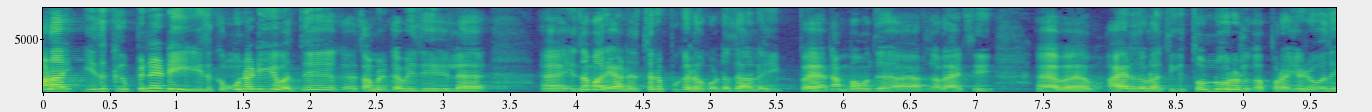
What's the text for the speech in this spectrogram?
ஆனால் இதுக்கு பின்னாடி இதுக்கு முன்னாடியே வந்து தமிழ் கவிதையில் இந்த மாதிரியான திறப்புகளை கொண்டதால் இப்போ நம்ம வந்து ஆயிரத்தி தொள்ளாயிரத்தி ஆயிரத்தி தொள்ளாயிரத்தி தொண்ணூறுகளுக்கு அப்புறம் எழுபது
